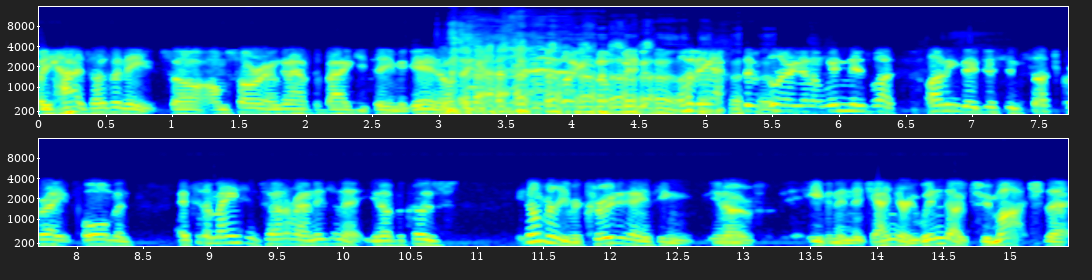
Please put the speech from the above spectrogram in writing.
He has, hasn't he? So I'm sorry, I'm going to have to bag your team again. I think Aston Villa are going to win. I think Aston Villa are going to win this one. I think they're just in such great form, and it's an amazing turnaround, isn't it? You know, because he's not really recruited anything, you know, even in the January window too much. That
